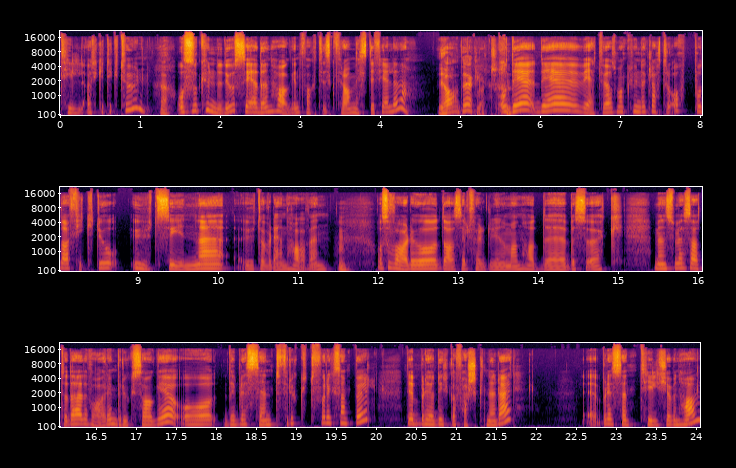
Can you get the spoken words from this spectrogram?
til arkitekturen. Ja. Og så kunne du jo se den hagen faktisk fra Mesterfjellet, da. Ja, det er klart. Og det, det vet vi at man kunne klatre opp, og da fikk du jo utsynet utover den haven. Mm. Og så var det jo da selvfølgelig når man hadde besøk. Men som jeg sa til deg, det var en brukshage, og det ble sendt frukt, for eksempel. Det ble dyrka ferskner der. Eh, Ble sendt til København.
